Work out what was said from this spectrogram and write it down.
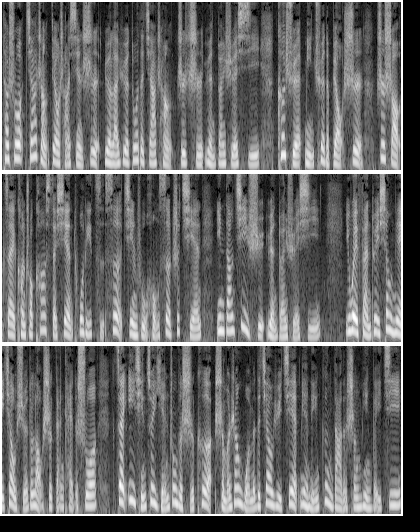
他说：“家长调查显示，越来越多的家长支持远端学习。科学明确地表示，至少在 Control Cost 线脱离紫色进入红色之前，应当继续远端学习。”一位反对校内教学的老师感慨地说：“在疫情最严重的时刻，什么让我们的教育界面临更大的生命危机？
